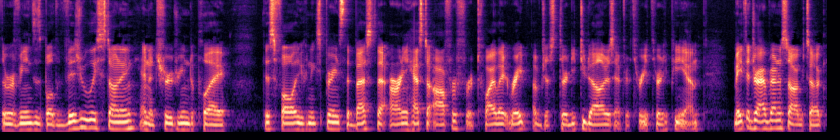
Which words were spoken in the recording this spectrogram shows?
the Ravines is both visually stunning and a true dream to play. This fall, you can experience the best that Arnie has to offer for a twilight rate of just $32 after 3:30 p.m. Make the drive down to Saugatuck,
